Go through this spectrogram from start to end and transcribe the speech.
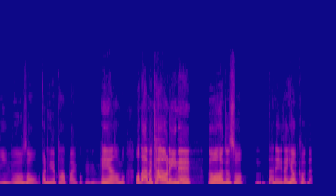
音，我就说啊，你在怕白讲，哎呀，我我打还没看好你呢，然后他就说。嗯，但你才有可能。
